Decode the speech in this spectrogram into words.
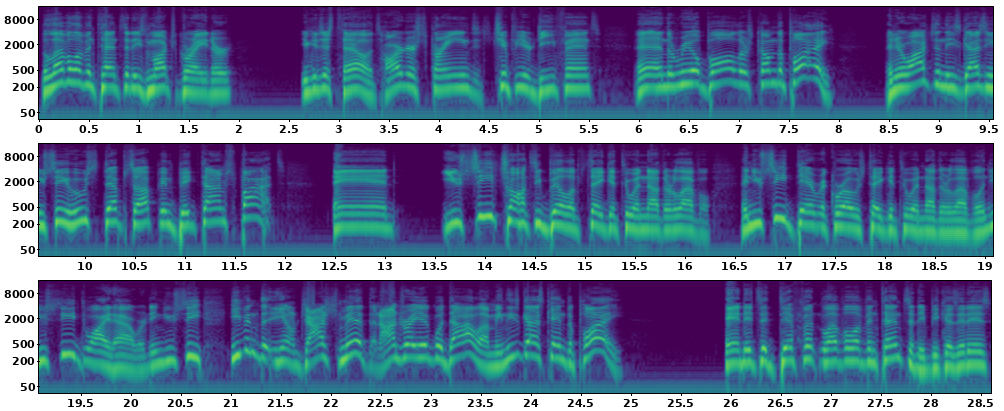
The level of intensity is much greater. You can just tell. It's harder screens. It's chippier defense. And, and the real ballers come to play. And you're watching these guys and you see who steps up in big-time spots. And you see Chauncey Billups take it to another level. And you see Derrick Rose take it to another level. And you see Dwight Howard. And you see even, the, you know, Josh Smith and Andre Iguodala. I mean, these guys came to play. And it's a different level of intensity because it is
